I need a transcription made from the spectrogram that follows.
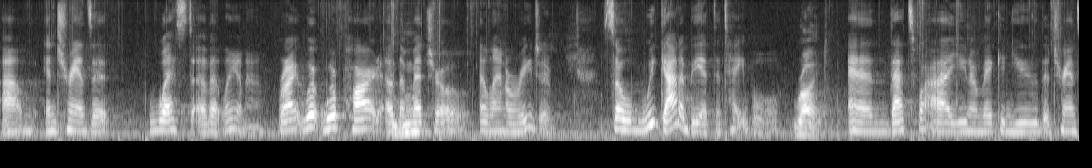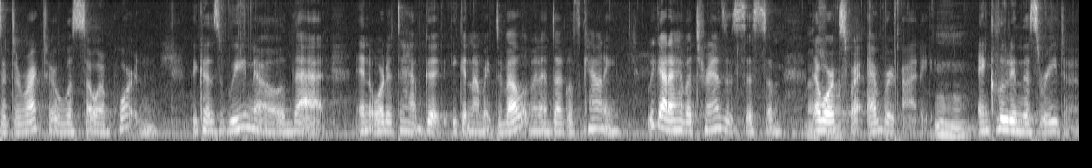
um, in transit west of Atlanta, right? We're, we're part of the metro Atlanta region. So we got to be at the table. Right. And that's why, you know, making you the transit director was so important because we know that in order to have good economic development in Douglas County, we got to have a transit system that That's works for everybody, including this region.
